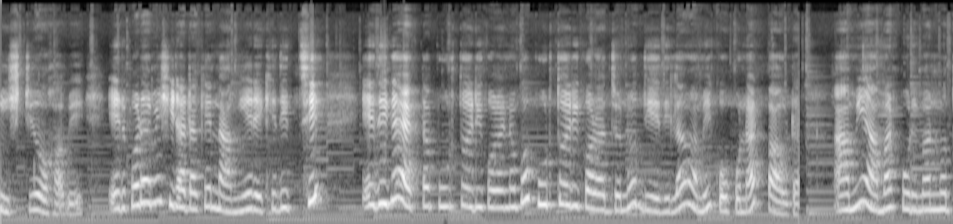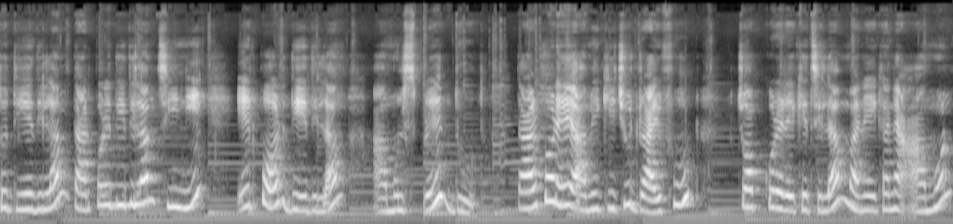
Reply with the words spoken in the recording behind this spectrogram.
মিষ্টিও হবে। এরপরে আমি শিরাটাকে নামিয়ে রেখে দিচ্ছি। এদিকে একটা পুর তৈরি করে নেব। পুর তৈরি করার জন্য দিয়ে দিলাম আমি কোকোনাট পাউডার আমি আমার পরিমাণ মতো দিয়ে দিলাম, তারপরে দিয়ে দিলাম চিনি, এরপর দিয়ে দিলাম আমুল স্প্রে দুধ। তারপরে আমি কিছু ড্রাই ফ্রুট চপ করে রেখেছিলাম মানে এখানে আমন্ড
